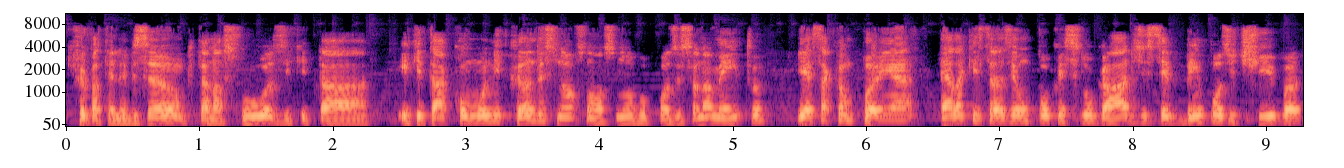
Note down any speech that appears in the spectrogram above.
que foi para televisão, que está nas ruas e que está e que está comunicando esse nosso, nosso novo posicionamento. E essa campanha, ela quis trazer um pouco esse lugar de ser bem positiva,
